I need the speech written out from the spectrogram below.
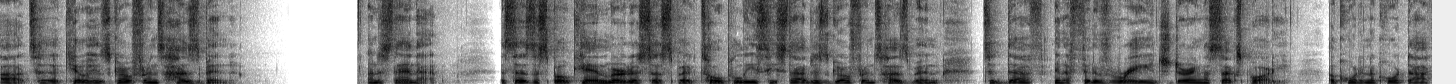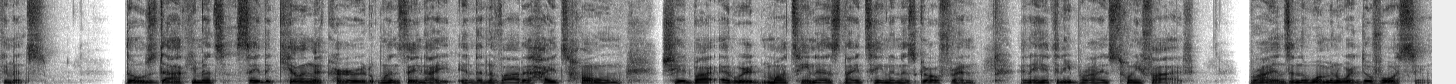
uh, to kill his girlfriend's husband. Understand that. It says the Spokane murder suspect told police he stabbed his girlfriend's husband to death in a fit of rage during a sex party, according to court documents. Those documents say the killing occurred Wednesday night in the Nevada Heights home shared by Edward Martinez, 19, and his girlfriend, and Anthony Bryans, 25. Bryans and the woman were divorcing.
